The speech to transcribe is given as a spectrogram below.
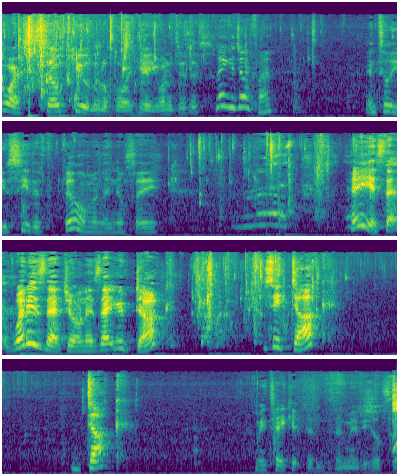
You are so cute, little boy. Here, you want to do this? No, you're doing fine. Until you see the film, and then you'll say, "Hey, is that what is that, Jonah? Is that your duck?" You say duck? Duck? Let me take it, and then maybe he'll say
